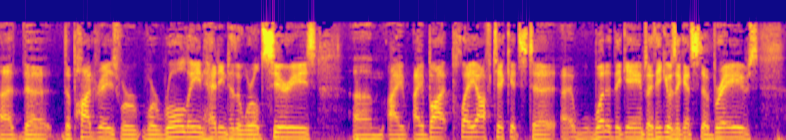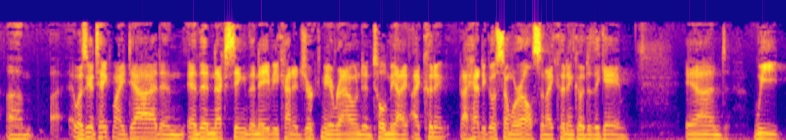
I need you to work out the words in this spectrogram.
Uh, the the Padres were were rolling, heading to the World Series Um, I, I bought playoff tickets to uh, one of the games. I think it was against the Braves. Um, I was going to take my dad, and, and then next thing, the Navy kind of jerked me around and told me I, I couldn't. I had to go somewhere else, and I couldn't go to the game. And we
